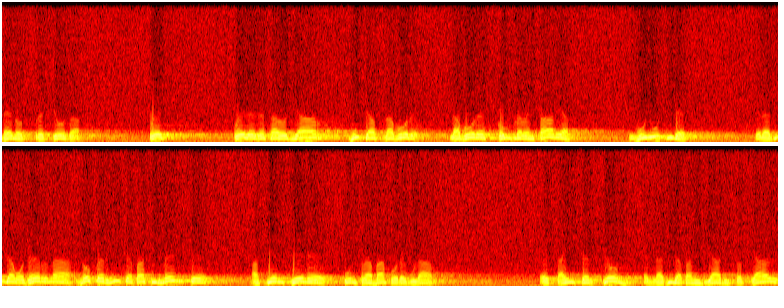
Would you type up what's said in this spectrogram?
menos preciosa, pues puede desarrollar muchas labores labores complementarias y muy útiles que la vida moderna no permite fácilmente a quien tiene un trabajo regular. Esta inserción en la vida familiar y social,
